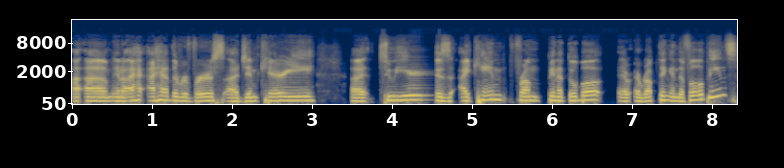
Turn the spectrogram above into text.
uh, um, you know I, I had the reverse uh, Jim Carrey uh, two years. I came from Pinatubo er- erupting in the Philippines,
